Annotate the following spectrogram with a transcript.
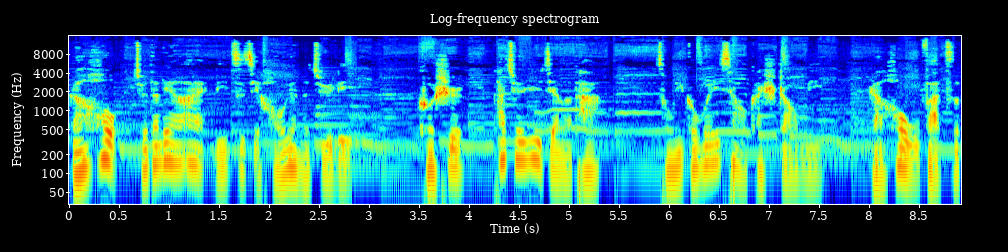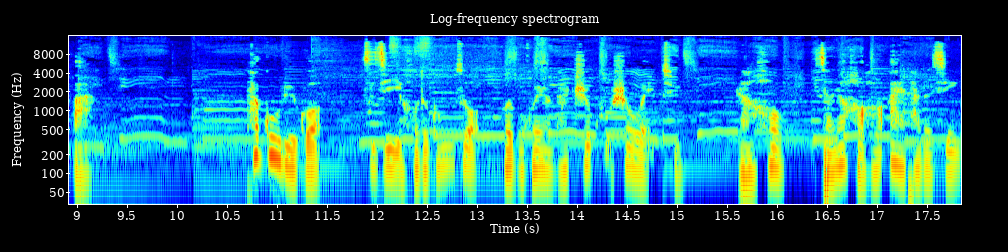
然后觉得恋爱离自己好远的距离，可是他却遇见了他，从一个微笑开始着迷，然后无法自拔。他顾虑过自己以后的工作会不会让他吃苦受委屈，然后想要好好爱他的心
